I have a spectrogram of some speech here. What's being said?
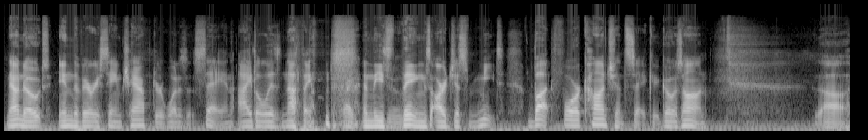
Now, note in the very same chapter, what does it say? An idol is nothing, right. and these Yeah. things are just meat. But for conscience sake, it goes on. Uh,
